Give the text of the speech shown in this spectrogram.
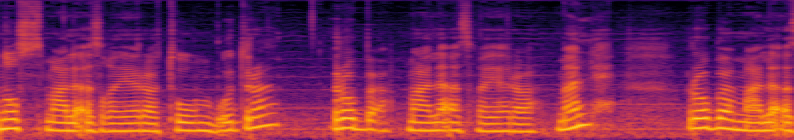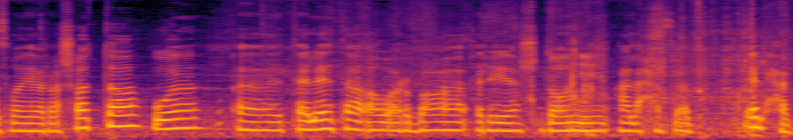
نص معلقة صغيرة توم بودرة ربع معلقة صغيرة ملح ربع معلقة صغيرة شطة وثلاثة أو أربعة ريش ضاني على حسب الحجم.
